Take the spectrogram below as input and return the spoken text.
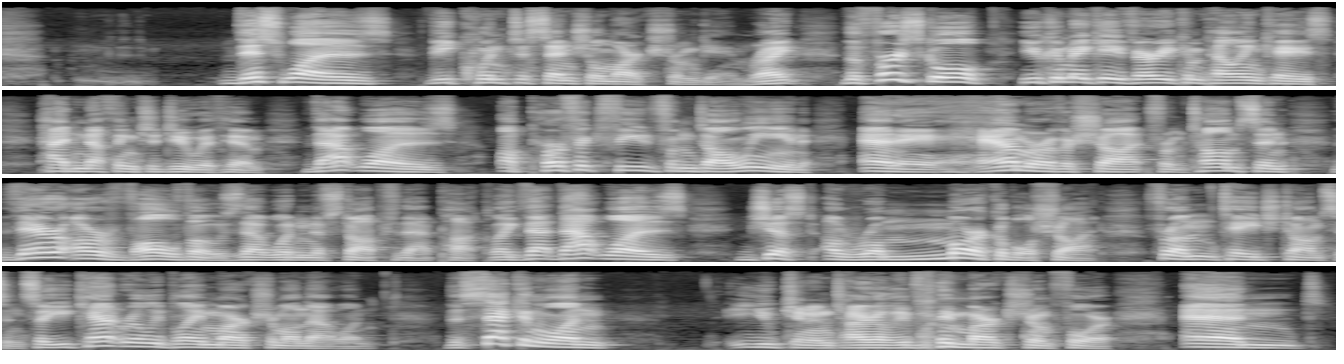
this was the quintessential Markstrom game, right? The first goal, you can make a very compelling case, had nothing to do with him. That was a perfect feed from Dahlin and a hammer of a shot from Thompson. There are Volvos that wouldn't have stopped that puck. Like that, that was just a remarkable shot from Tage Thompson. So you can't really blame Markstrom on that one. The second one, you can entirely blame Markstrom for. And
